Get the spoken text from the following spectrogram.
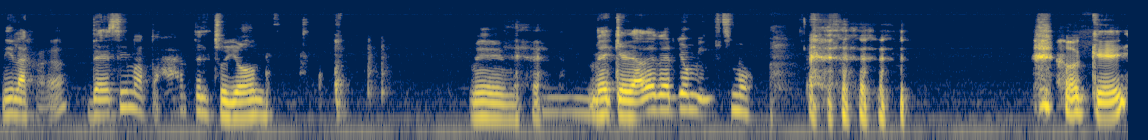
Ni la décima parte, el chullón. Me, me quedé a deber yo mismo. Ok.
